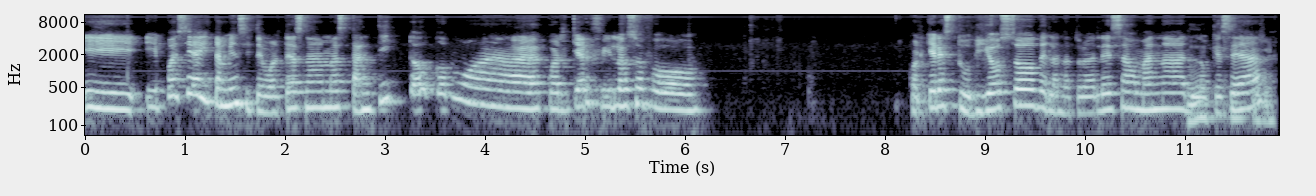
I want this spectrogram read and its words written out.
Y, y, pues sí, ahí también si te volteas nada más tantito como a cualquier filósofo, cualquier estudioso de la naturaleza humana, lo que sea,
